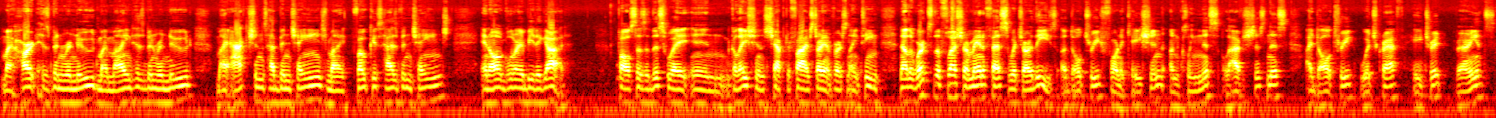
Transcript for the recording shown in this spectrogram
my heart has been renewed. My mind has been renewed. My actions have been changed. My focus has been changed. And all glory be to God. Paul says it this way in Galatians chapter 5, starting at verse 19. Now the works of the flesh are manifest, which are these adultery, fornication, uncleanness, lavishness, idolatry, witchcraft, hatred, variance,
